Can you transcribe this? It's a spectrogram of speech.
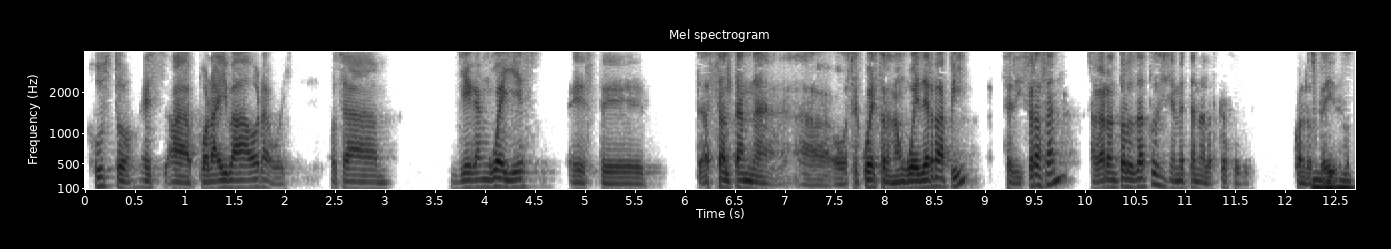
Justo, es ah, por ahí va ahora, güey. O sea, llegan güeyes, este, asaltan a- a- o secuestran a un güey de Rappi, se disfrazan, agarran todos los datos y se meten a las casas güey, con los pedidos.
